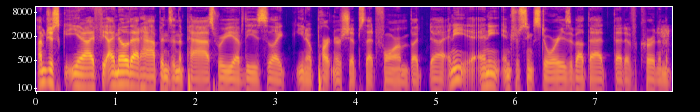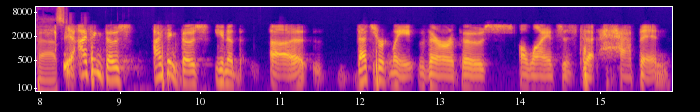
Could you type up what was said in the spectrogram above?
I'm just, you know, I, feel, I know that happens in the past where you have these like, you know, partnerships that form. But uh, any any interesting stories about that that have occurred in the past? Yeah, I think those. I think those. You know, uh, that certainly there are those alliances that happen.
